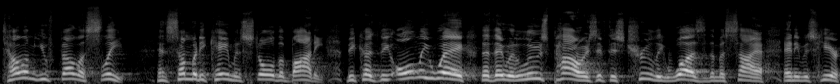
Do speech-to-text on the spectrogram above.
tell them you fell asleep and somebody came and stole the body. Because the only way that they would lose power is if this truly was the Messiah and he was here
